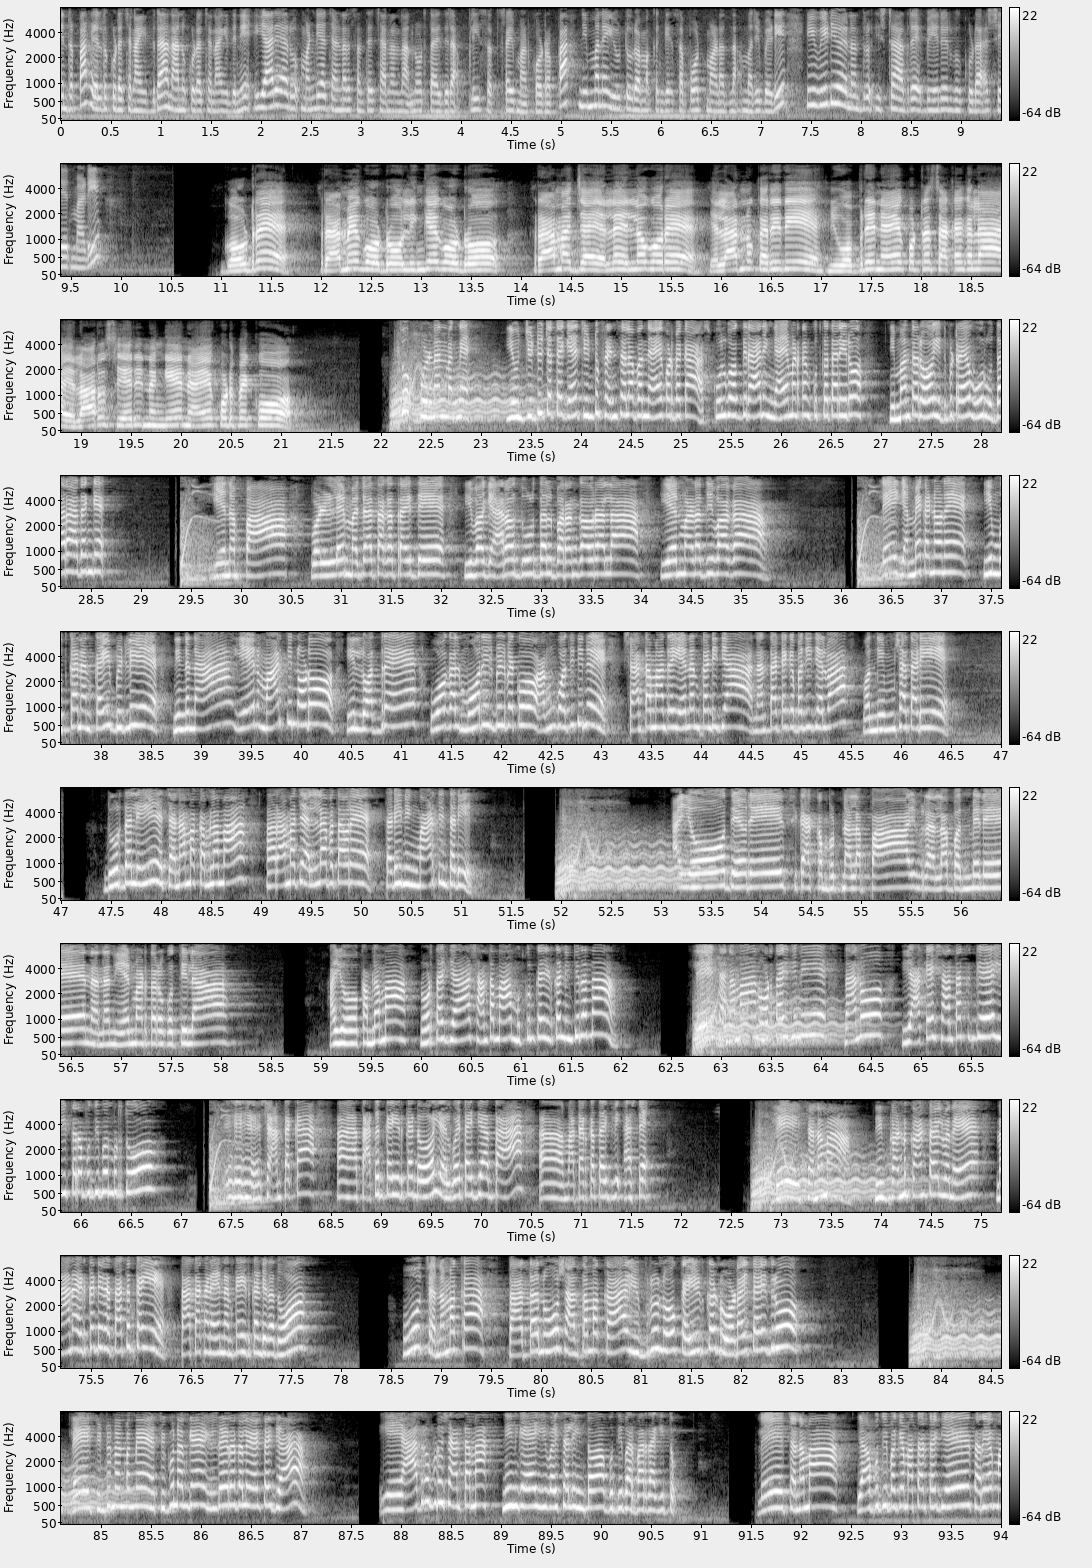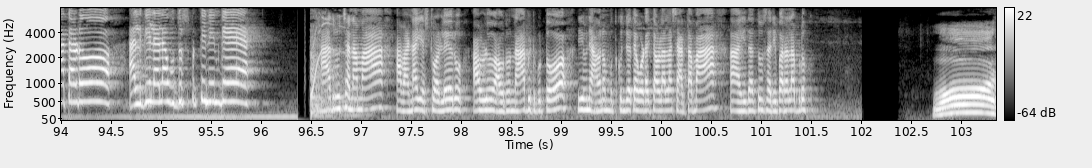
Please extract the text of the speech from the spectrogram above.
ಏನ್ರಪ್ಪ? ಎಲ್ಲರೂ ಕೂಡ ಚೆನ್ನಾಗಿದ್ದೀರಾ? ನಾನು ಕೂಡ ಚೆನ್ನಾಗಿದ್ದೀನಿ. ಯಾರ್ಯಾರು ಮಂಡ್ಯ ಜನರ ಸಂತೆ ಚಾನಲ್ನ ನೋಡ್ತಾ ಇದ್ದೀರಾ ಪ್ಲೀಸ್ ಸಬ್ಸ್ಕ್ರೈಬ್ ಮಾಡ್ಕೊಡ್ರಪ್ಪ. ನಿಮ್ಮನೆ ಯೂಟ್ಯೂಬ್ ರಮಕ್ಕಂಗೆ ಸಪೋರ್ಟ್ ಮಾಡೋದನ್ನ ಮರಿಬೇಡಿ. ಈ ವಿಡಿಯೋ ಏನಾದರೂ ಇಷ್ಟ ಆದರೆ ಬೇರೆಯವ್ರಿಗೂ ಕೂಡ ಶೇರ್ ಮಾಡಿ. ಗೌಡ್ರೆ ರಾಮೇಗೌಡ್ರು ಲಿಂಗೇಗೌಡ್ರು ರಾಮಜ್ಜ ಎಲ್ಲ ಎಲ್ಲೋಗೋರೆ ಎಲ್ಲಾರನ್ನೂ ಕರೀರಿ. ನೀವು ಒಬ್ರೇ ನ್ಯಾಯ ಕೊಟ್ರೆ ಸಾಕಾಗಲ್ಲ. ಎಲ್ಲಾರು ಸೇರಿ ನಂಗೆ ನ್ಯಾಯ ಕೊಡಬೇಕು. ಇವನ್ ಚಿಂಟು ಜೊತೆಗೆ ಚಿಂಟು ಫ್ರೆಂಡ್ಸ್ ಎಲ್ಲ ಬಂದು ನ್ಯಾಯ ಕೊಡ್ಬೇಕಾ? ಸ್ಕೂಲ್ಗೆ ಹೋಗ್ತೀರಾ? ನಿಂಗೆ ನ್ಯಾಯ ಮಾಡ್ಕೊಂಡು ಕುತ್ಕೋತಾರ ಇರೋ ನಿಮ್ಮಂತರು ಇದ್ಬಿಟ್ರೆ ಊರು ಉದ್ದಾರ ಆದಂಗೆ ಏನಪ್ಪ ಒಳ್ಳೆ ಮಜಾ ತಗತಾ ಇವಾಗ ಯಾರೋ ದೂರದಲ್ಲಿ ಬರಂಗವ್ರಲ್ಲ ಏನ್ ಮಾಡೋದು ಇವಾಗ? ಲೇ, ಎಮ್ಮೆ ಕಣ್ಣೋನೆ ಈ ಮುದ್ಕ ನನ್ನ ಕೈ ಬಿಡ್ಲಿ. ನಿನ್ನ ಏನ್ ಮಾಡ್ತೀನಿ ನೋಡು. ಇಲ್ಲಿ ಒದ್ರೆ, ಹೋಗಲ್ ಮೋರಿಲ್ ಬೀಳ್ಬೇಕು. ಹಂಗ್ ಓದಿತೀನಿ ಶಾಂತಮ್ಮ ಅಂದ್ರೆ ಏನ್ ಅನ್ಕೊಂಡಿದ್ಯಾ? ನನ್ ತಟ್ಟೆಗೆ ಬಂದಿದ್ಯಲ್ವಾ? ಒಂದ್ ನಿಮಿಷ ತಡಿ. ದೂರದಲ್ಲಿ ಚೆನ್ನಮ್ಮ, ಕಮಲಮ್ಮ ರಾಮಜ್ಜ ಎಲ್ಲ ಬತ್ತವ್ರೆ. ತಡಿ, ನಿಂಗ್ ಮಾಡ್ತೀನಿ ತಡಿ. ಅಯ್ಯೋ ದೇವ್ರೇ ಸಿಕ್ಕಾಕೊಂಡ್ಬಿಟ್ನಲ್ಲಪ್ಪ ಇವ್ರೆಲ್ಲ ಬಂದ್ಮೇಲೆ ನನ್ನನ್ನು ಏನ್ ಮಾಡ್ತಾರೋ ಗೊತ್ತಿಲ್ಲ. ಅಯ್ಯೋ ಕಮಲಮ್ಮ ನೋಡ್ತಾ ಇದ್ಯಾ? ಶಾಂತಮ್ಮ ಮುಕ್ಕನ್ ಕೈ ಇಟ್ಕೊಂಡು ನಿಂತಿರಲ್ಲ ಏ ನೋಡ್ತಾ ಇದ್ದೀನಿ. ನಾನು ಯಾಕೆ ಶಾಂತಕ್ಕಂಗೆ ಈ ತರ ಬುದ್ಧಿ ಬಂದ್ಬಿಡ್ತು? ಶಾಂತಕ್ಕ ತಾತನ ಕೈ ಇಟ್ಕೊಂಡು ಎಲ್ಗೋಯ್ತಾ ಇದ್ಯಾ ಅಂತ ಮಾತಾಡ್ಕೊತಾ ಇದ್ವಿ ಅಷ್ಟೇ. ಏ ಚೆನ್ನಮ್ಮ ನಿನ್ ಕಣ್ಣು ಕಾಣ್ತಾ ಇಲ್ವನೆ? ನಾನು ಇಟ್ಕೊಂಡಿರೋ ತಾತನ ಕೈ ತಾತ ನನ್ನ ಕೈ ಇಟ್ಕೊಂಡಿರೋದು ಹ್ಞೂ ಚನ್ನಮ್ಮಕ್ಕ ತಾತನು ಶಾಂತಮ್ಮಕ್ಕ ಇಬ್ರು ಕೈ ಹಿಡ್ಕೊಂಡು ಓಡಾಯ್ತಾ ಇದ್ರು. ಅವಣ್ಣ ಅವಳು ಅವ್ರು ನಾ ಬಿಟ್ಬಿಟ್ಟು ಇವ್ನು ಅವನ ಮುತ್ಕೊಂಡ್ ಜೊತೆ ಹೊಡೆತಾವಳಲ್ಲ ಶಾಂತಮ್ಮ. ಇದಂತೂ ಸರಿ ಬರಲ್ಲ ಬಿಡು. ಓ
